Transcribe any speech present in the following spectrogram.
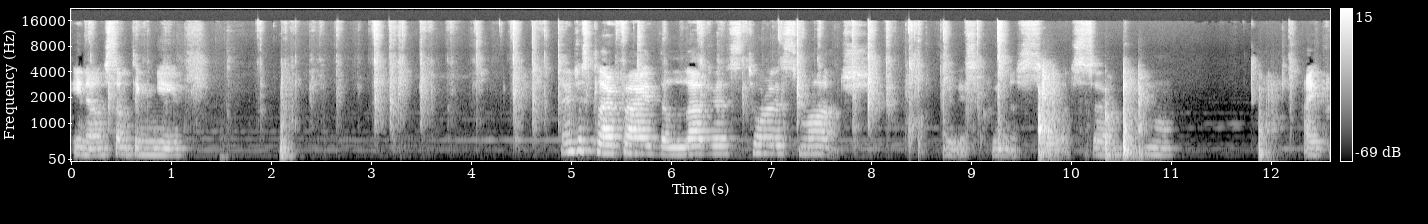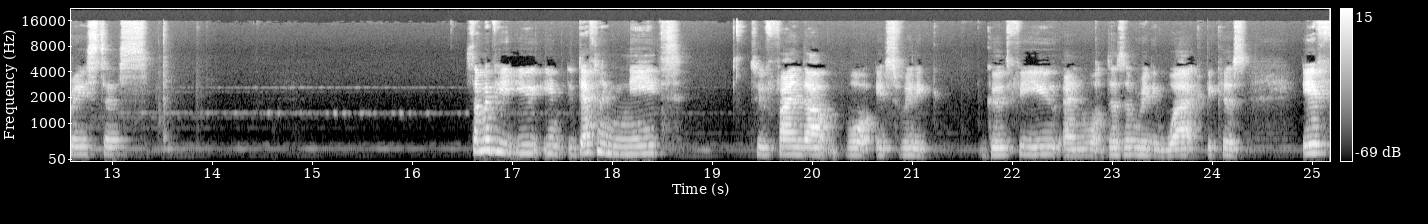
you know something new. Let me just clarify the lovers taurus march. With this queen of swords so hmm. high priestess. Some of you, you, you definitely need to find out what is really good for you and what doesn't really work because if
